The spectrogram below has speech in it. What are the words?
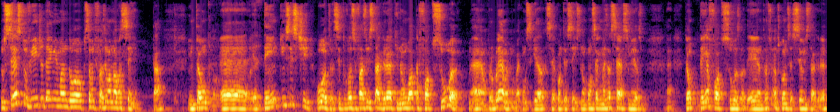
No sexto vídeo, daí me mandou a opção de fazer uma nova senha, tá? Então, é, é, tem que insistir. Outra, se tu, você faz um Instagram que não bota foto sua, né, é um problema, não vai conseguir se acontecer isso, não consegue mais acesso mesmo. Né? Então, tenha fotos suas lá dentro, afinal de contas é seu Instagram,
